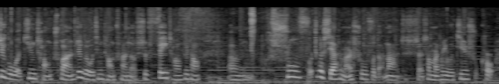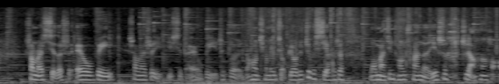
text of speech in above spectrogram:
这个我经常穿，这个我经常穿的是非常非常，嗯，舒服，这个鞋还是蛮舒服的。那上上面它有个金属扣，上面写的是 LV，上面是一写的 LV，这个然后前面有小标志，这个鞋还是我蛮经常穿的，也是质量很好。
